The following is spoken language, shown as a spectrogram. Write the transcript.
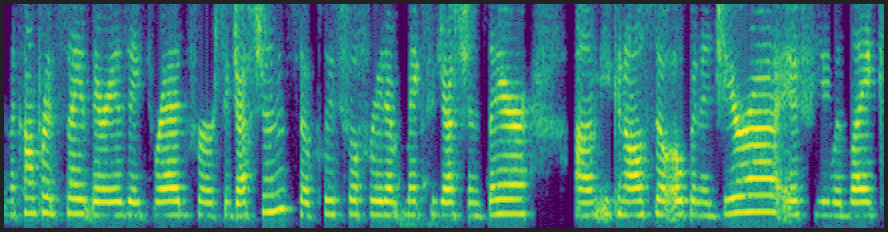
in the conference site, there is a thread for suggestions. So please feel free to make suggestions there. Um, you can also open a JIRA if you would like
